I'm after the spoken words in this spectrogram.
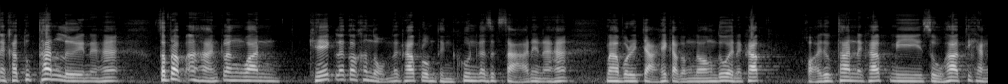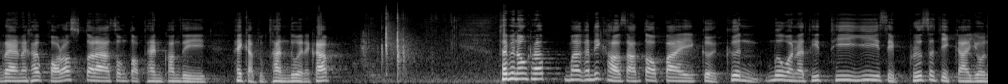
นะครับทุกท่านเลยนะฮะ สำหรับอาหารกลางวันเค้กและก็ขนมนะครับรวมถึงคุณการศึกษาเนี่ยนะฮะมาบริจาคให้กับน้องๆด้วยนะครับ ขอให้ทุกท่านนะครับ มีสุขภาพที่แข็งแรงนะครับ ขอรัสตราทรงตอบแทนความดีให้กับทุกท่านด้วยนะครับท่านพี่น้องครับมากันที่ข่าวสารต่อไปเกิดขึ้นเมื่อวันอาทิตย์ที่ 20 พฤศจิกายน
